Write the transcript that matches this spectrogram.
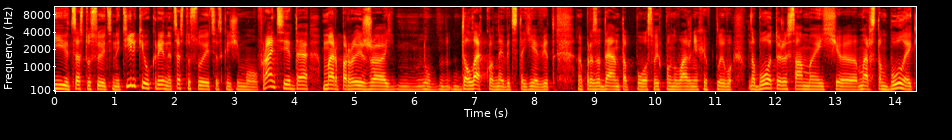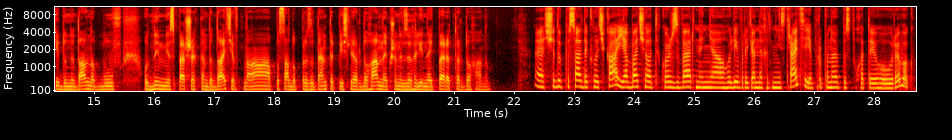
І це стосується не тільки України, це стосується, скажімо, Франції, де мер Парижа ну, далеко не відстає від президента по своїх повноваженнях і впливу. Або той же самий е, мер Стамбула, який донедавна був одним із перших кандидатів на посаду президента після Ердогана, якщо не взагалі навіть перед Ердоганом. Е, щодо посади кличка, я бачила також звернення голів районних адміністрацій. Я пропоную послухати його уривок.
